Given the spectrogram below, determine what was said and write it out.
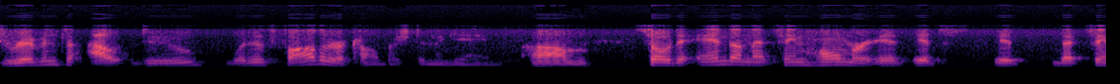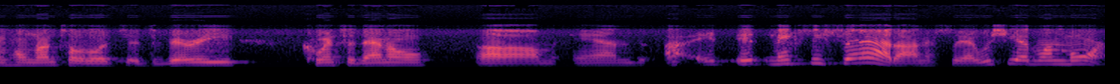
driven to outdo what his father accomplished in the game. Um, so to end on that same homer, it, it's it's that same home run total. It's it's very coincidental, um, and I, it it makes me sad. Honestly, I wish he had one more.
